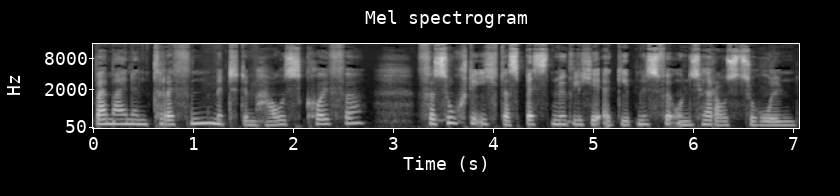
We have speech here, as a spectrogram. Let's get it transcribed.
Bei meinen Treffen mit dem Hauskäufer versuchte ich das bestmögliche Ergebnis für uns herauszuholen.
